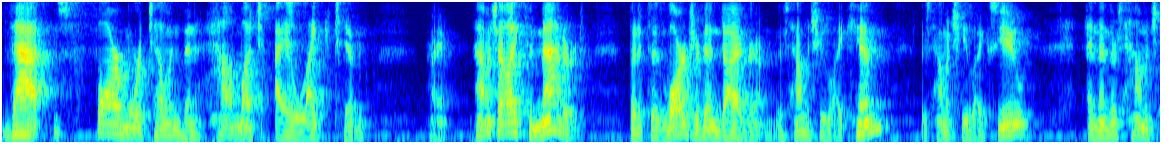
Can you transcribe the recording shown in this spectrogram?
That is far more telling than how much I liked him, right? How much I liked him mattered, but it's a larger Venn diagram. There's how much you like him, there's how much he likes you, and then there's how much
